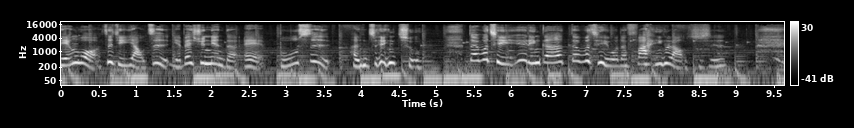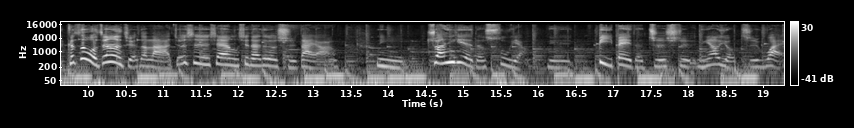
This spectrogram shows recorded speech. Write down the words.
连我自己咬字也被训练的，哎，不是很清楚。对不起，玉林哥，对不起，我的发音老师。可是我真的觉得啦，就是像现在这个时代啊，你专业的素养，你必备的知识，你要有之外，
